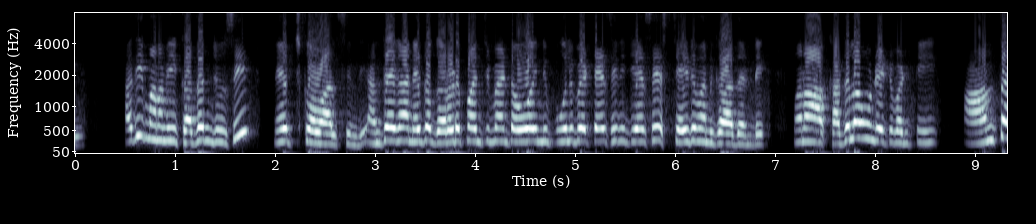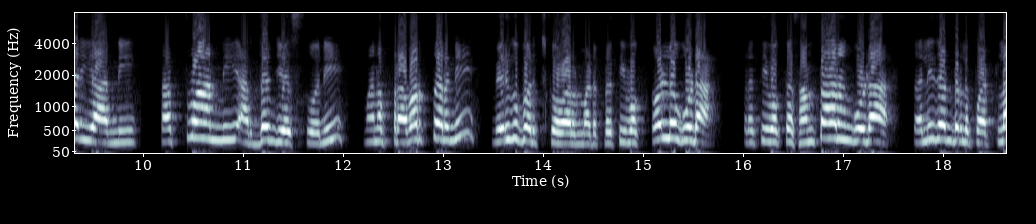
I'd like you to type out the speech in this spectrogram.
అది మనం ఈ కథను చూసి నేర్చుకోవాల్సింది. అంతేగాని ఏదో గరుడ పంచమి అంటే ఓ ఇన్ని పూలు పెట్టేసి ఇన్ని చేసేసి చేయడం అని కాదండి. మనం ఆ కథలో ఉండేటువంటి ఆ ఆంతర్యాన్ని తత్వాన్ని అర్థం చేసుకొని మన ప్రవర్తనని మెరుగుపరుచుకోవాలన్నమాట. ప్రతి ఒక్కళ్ళు కూడా ప్రతి ఒక్క సంతానం కూడా తల్లిదండ్రుల పట్ల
